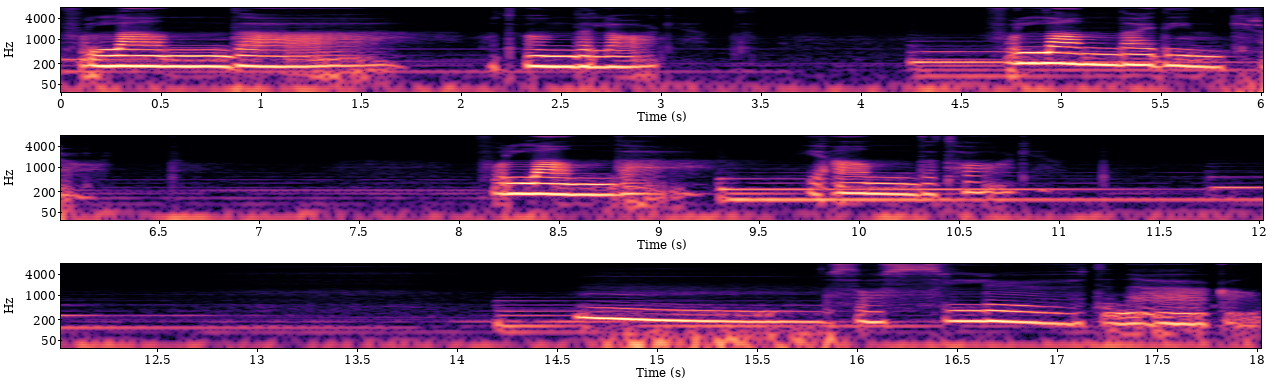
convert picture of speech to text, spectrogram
Få landa mot underlaget. Få landa i din kropp. Få landa i andetaget. Mm, så slut dina ögon.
